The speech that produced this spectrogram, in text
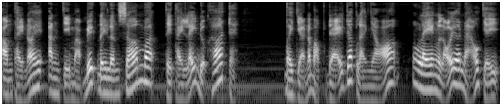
Ông thầy nói anh chị mà biết đi lên sớm á, thì thầy lấy được hết rồi. Bây giờ nó bọc rễ rất là nhỏ, nó len lỏi ở não chị,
